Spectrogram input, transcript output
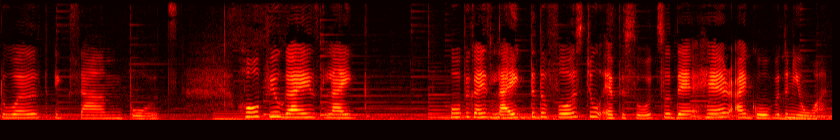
12th exam boards. Hope you guys like hope you guys liked the first two episodes. So there here I go with the new one.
